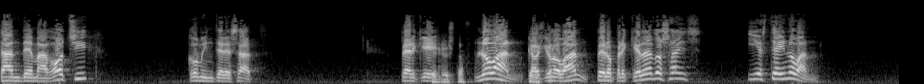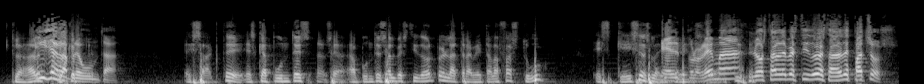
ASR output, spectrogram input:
tan demagògic com interessat. Perquè Però està- no van, però cal que està- no van, però per què n'ha dos anys i este any no van? Claro, Esa és la que- pregunta. Exacte, es que apuntes, o sea, apuntes al vestidor, pero la traveta la fas tú. Es que esa es la El diferencia. problema no està en el vestidor, està en els despatxos.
